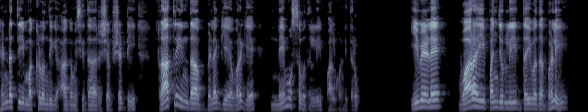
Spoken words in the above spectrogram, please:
ಹೆಂಡತಿ ಮಕ್ಕಳೊಂದಿಗೆ ಆಗಮಿಸಿದ ರಿಷಬ್ ಶೆಟ್ಟಿ ರಾತ್ರಿಯಿಂದ ಬೆಳಗ್ಗೆಯವರೆಗೆ ನೇಮೋತ್ಸವದಲ್ಲಿ ಪಾಲ್ಗೊಂಡಿದ್ದರು. ಈ ವೇಳೆ ವಾರಾಹಿ ಪಂಜುರ್ಲಿ ದೈವದ ಬಳಿ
